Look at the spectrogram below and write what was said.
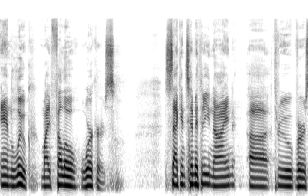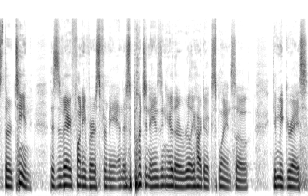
and Luke, my fellow workers. 2 Timothy 9 uh, through verse 13. This is a very funny verse for me, and there's a bunch of names in here that are really hard to explain, so give me grace.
